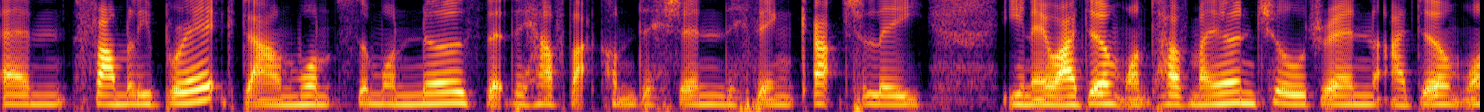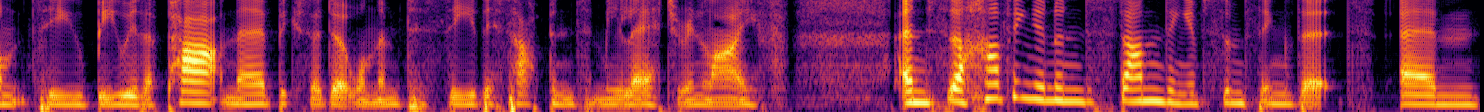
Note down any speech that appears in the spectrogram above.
um, family breakdown once someone knows that they have that condition. They think, actually, you know, I don't want to have my own children. I don't want to be with a partner because I don't want them to see this happen to me later in life. And so having an understanding of something that um,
